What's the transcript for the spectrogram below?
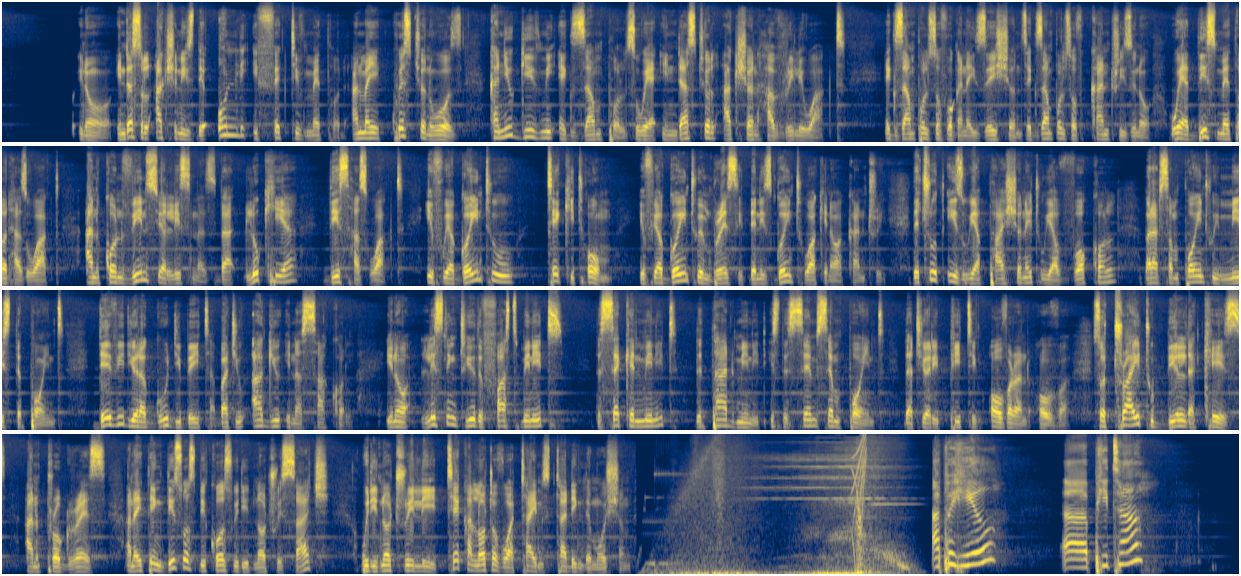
you know, industrial action is the only effective method. And my question was, can you give me examples where industrial action have really worked? Examples of organizations, examples of countries, you know, where this method has worked, and convince your listeners that look here, this has worked. If we are going to take it home, if we are going to embrace it, then it's going to work in our country. The truth is, we are passionate, we are vocal, but at some point we miss the point. David, you're a good debater, but you argue in a circle. You know, listening to you the first minute, the second minute, the third minute is the same, same point that you're repeating over and over. So try to build a case and progress. And I think this was because we did not research, we did not really take a lot of our time studying the motion. Upper Hill, uh, Peter,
